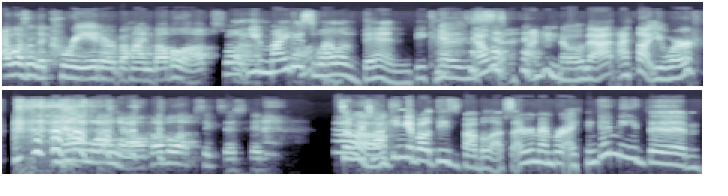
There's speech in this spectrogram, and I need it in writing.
i wasn't the creator behind bubble ups well but, you might oh. as well have been because I, I didn't know that i thought you were no no no bubble ups existed so we're talking about these bubble ups. I remember, I think I made the,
